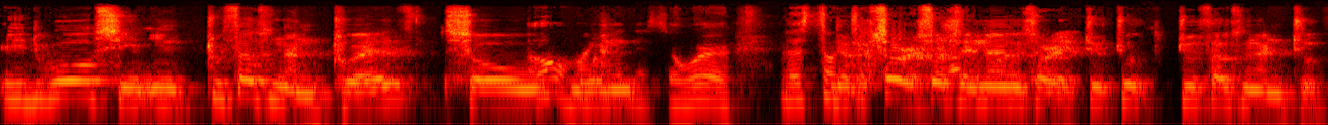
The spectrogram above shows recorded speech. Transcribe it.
It was in, in 2012. So oh my when, goodness! So we're let's not. No, sorry, sorry, sorry, no, no, sorry. Two, two, 2002.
